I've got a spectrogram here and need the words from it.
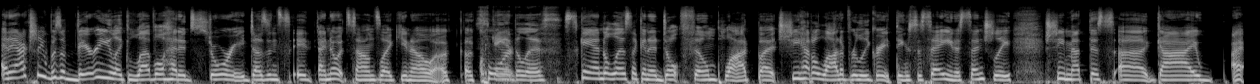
And it actually was a very like level-headed story. It doesn't it? I know it sounds like you know a, a Scandalous. scandalous, like an adult film plot, but she had a lot of really great things to say. And essentially, she met this uh, guy. I,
